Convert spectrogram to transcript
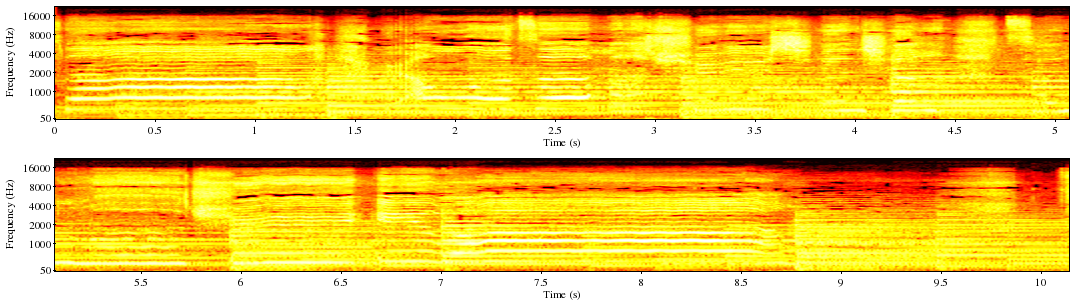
脏，让我怎么去坚强，怎么去遗忘？哭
